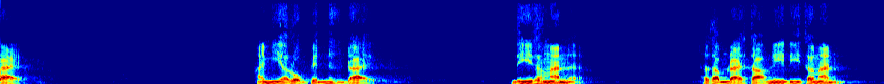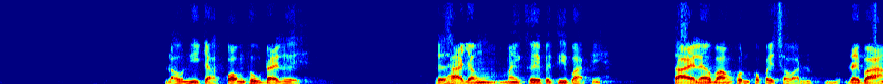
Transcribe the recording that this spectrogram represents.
ได้ ให้มีอารมณ์เป็นหนึ่งได้ ดีทั้งนั้นน่ะถ้าทำได้ตามนี้ดีทั้งนั้น เราหนีจากกองทุกข์ได้เลย แต่ถ้ายังไม่เคยปฏิบัตินี่ตายแล้วบางคนก็ไปสวรรค์ได้บ้าง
